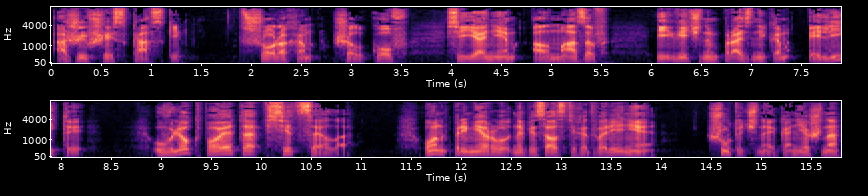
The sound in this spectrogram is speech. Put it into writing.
ожившей сказки, с шорохом шелков, сиянием алмазов и вечным праздником элиты, увлек поэта всецело. Он, к примеру, написал стихотворение, шуточное, конечно,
